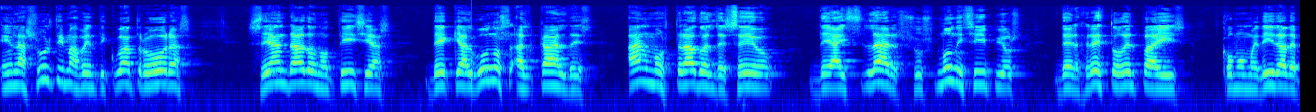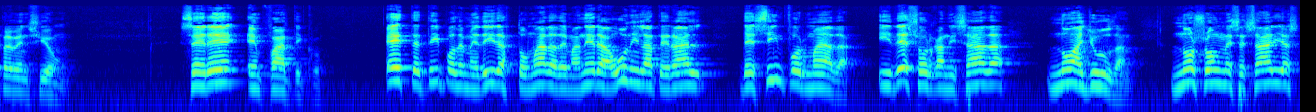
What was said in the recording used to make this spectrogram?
en las últimas 24 horas se han dado noticias de que algunos alcaldes han mostrado el deseo de aislar sus municipios del resto del país como medida de prevención. Seré enfático. Este tipo de medidas tomadas de manera unilateral, desinformada y desorganizada no ayudan, no son necesarias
